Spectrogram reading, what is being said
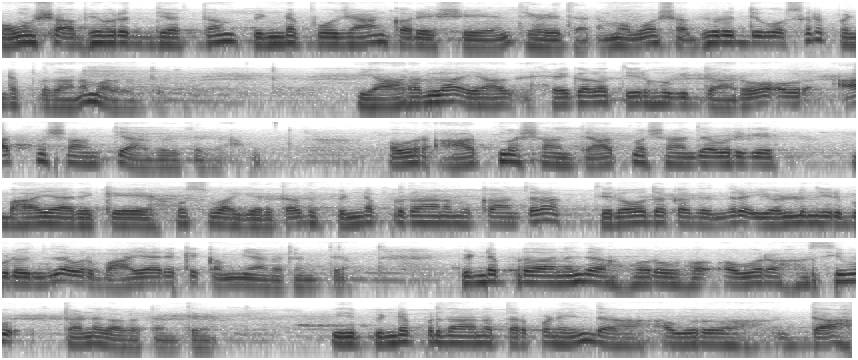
ವಂಶ ಅಭಿವೃದ್ಧಿಯರ್ಥಂ ಪಿಂಡ ಪೂಜಾಂ ಕರಿಷ್ಯೆ ಅಂತ ಹೇಳಿದ್ದಾರೆ. ನಮ್ಮ ವಂಶ ಅಭಿವೃದ್ಧಿಗೋಸ್ಕರ ಪಿಂಡ ಪ್ರಧಾನ ಮಾಡುವಂಥದ್ದು. ಯಾರೆಲ್ಲ ಯಾ, ಹೇಗೆಲ್ಲ ತೀರು ಹೋಗಿದ್ದಾರೋ ಅವ್ರ ಆತ್ಮಶಾಂತಿ ಆಗಿರುತ್ತದೆ ಅವರ ಆತ್ಮಶಾಂತಿ ಆತ್ಮಶಾಂತಿ ಅವರಿಗೆ ಬಾಯಾರಿಕೆ ಹೊಸವಾಗಿರುತ್ತೆ. ಅದು ಪಿಂಡ ಪ್ರಧಾನ ಮುಖಾಂತರ ತಿಲೋದಕದಿಂದ ಎಳ್ಳು ನೀರು ಬಿಡೋದ್ರಿಂದ ಅವ್ರ ಬಾಯಾರಿಕೆ ಕಮ್ಮಿ ಆಗುತ್ತಂತೆ. ಪಿಂಡ ಪ್ರದಾನದಿಂದ ಅವರು ಅವರ ಹಸಿವು ತಣ್ಣಗಾಗುತ್ತಂತೆ. ಇದು ಪಿಂಡ ಪ್ರದಾನ ತರ್ಪಣೆಯಿಂದ ಅವರ ದಾಹ,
